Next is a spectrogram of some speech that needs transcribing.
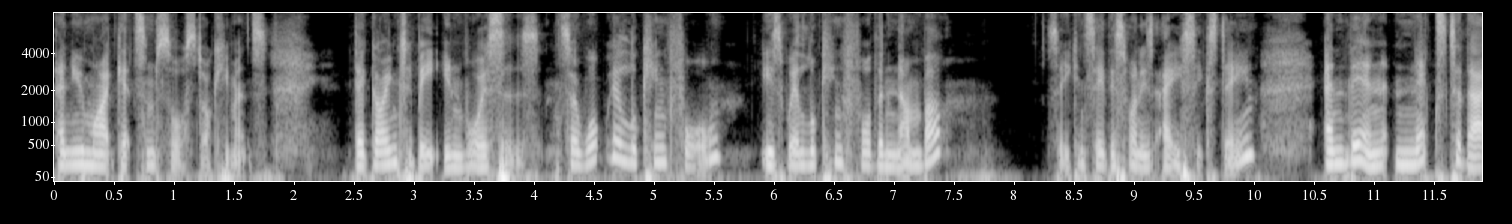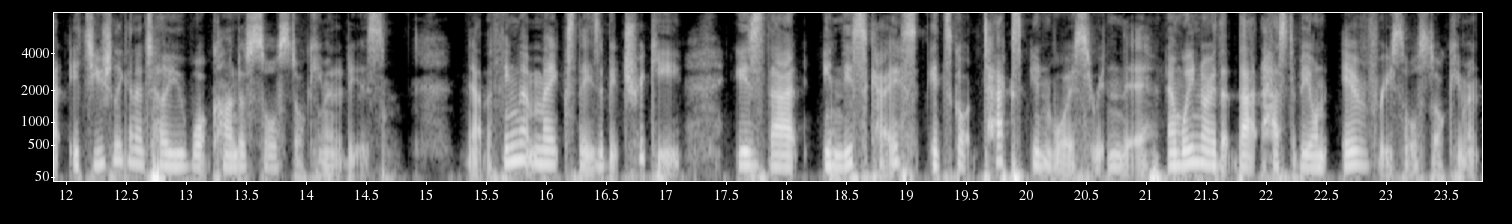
and you might get some source documents. They're going to be invoices. So what we're looking for is we're looking for the number so you can see this one is A16. And then next to that, it's usually going to tell you what kind of source document it is. Now, the thing that makes these a bit tricky is that in this case, it's got tax invoice written there, and we know that that has to be on every source document.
